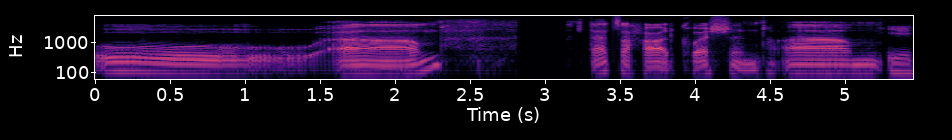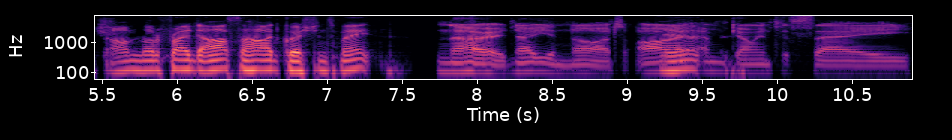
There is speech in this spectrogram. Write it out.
Ooh, um, that's a hard question. Um, Huge. I'm not afraid to ask the hard questions, mate. no, no, you're not. I Yeah. am going to say.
